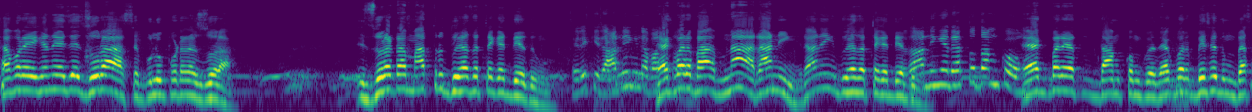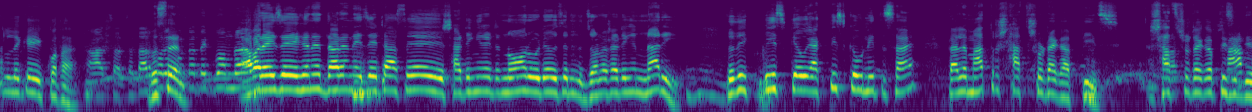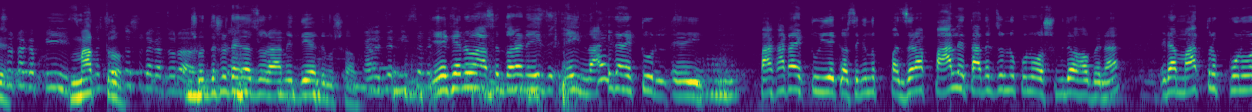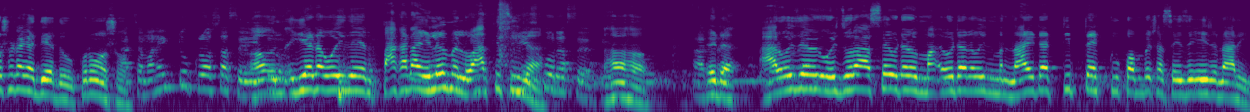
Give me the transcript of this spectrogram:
তারপরে এখানে এই যে জোড়া আছে ব্লু পোটারের জোড়া। এই জোড়াটা মাত্র দুই হাজার টাকা দিয়ে দেবো। এটা কি রানিং না একবারে না রানিং রানিং দুই হাজার টাকা দিয়ে দেবো। রানিং এর এত দাম কম? একবারে এত দাম কম করে দেয় একবার বেচে দেবো বেচার লেগে কথা। আচ্ছা আচ্ছা বুঝছেন? আবার এই যে এখানে ধরেন এই যে এটা আছে শার্টিং এর এটা নর ওইটা হচ্ছে জনা শার্টিং এর নারী। যদি পিস কেউ এক পিস কেউ নিতে চায় তাহলে মাত্র সাতশো টাকা পিস সাতশো টাকা পিস দিয়ে 700 টাকা মাত্র। 1400 টাকা জোড়া। চোদ্দশো টাকা জোড়া আমি দিয়ে দেবো সব। এখানেও আছে ধরেন এই যে এই নারীটার একটু এই পাখাটা একটু ইয়ে করছে কিন্তু যারা পালে তাদের জন্য কোনো অসুবিধা হবে না। এটা মাত্র পনেরোশো টাকা দিয়ে দেবো পনেরোশো। আচ্ছা মানে একটু ক্রস আছে ইয়েটা ওই যে পাখাটা এলোমেলো আর কিছুই না। হ্যাঁ হ্যাঁ। আচ্ছা। এটা আর ওই যে ওই জোড়া আছে ওইটার ওইটার ওই নারীটার টিপটা একটু কম বেশ আছে এই যে এই যে নারী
